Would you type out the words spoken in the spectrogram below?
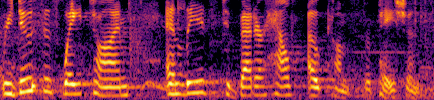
reduces wait times, and leads to better health outcomes for patients.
